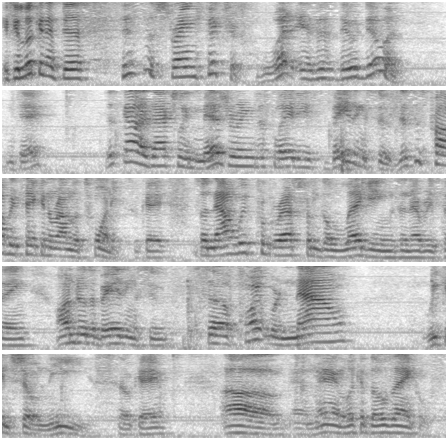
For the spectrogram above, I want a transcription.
if you're looking at this, this is a strange picture. What is this dude doing, okay? This guy is actually measuring this lady's bathing suit. This is probably taken around the 20s, okay? So now we've progressed from the leggings and everything under the bathing suit to a point where now we can show knees, okay? Um, and man, look at those ankles.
